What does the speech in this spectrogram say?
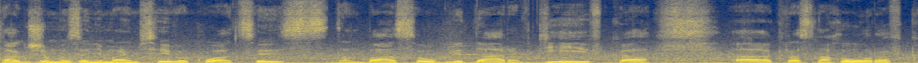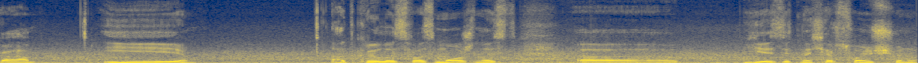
также мы занимаемся эвакуацией с Донбасса, Угледар, Авдеевка, э, Красногоровка. И открылась возможность э, ездить на Херсонщину,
